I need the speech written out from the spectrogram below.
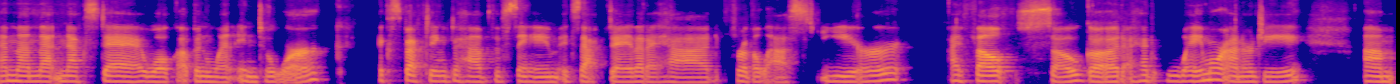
and then that next day, I woke up and went into work expecting to have the same exact day that I had for the last year. I felt so good. I had way more energy. Um,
